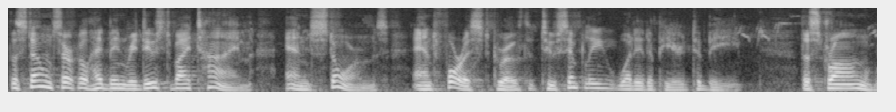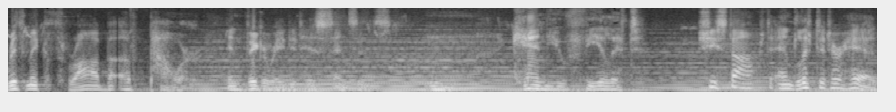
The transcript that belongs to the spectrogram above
the stone circle had been reduced by time and storms and forest growth to simply what it appeared to be. The strong, rhythmic throb of power invigorated his senses. Mm, can you feel it? She stopped and lifted her head,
